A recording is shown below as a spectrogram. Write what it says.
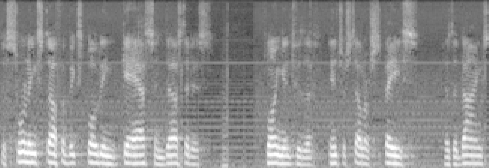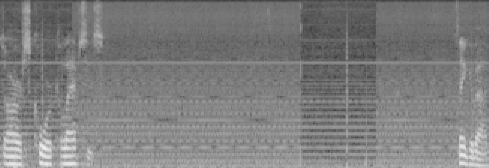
the swirling stuff of exploding gas and dust that is flung into the interstellar space as a dying star's core collapses. Think about it.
